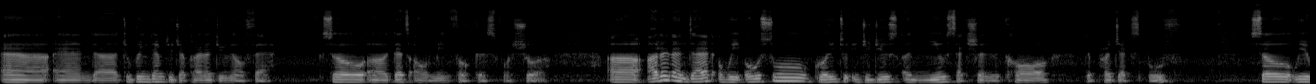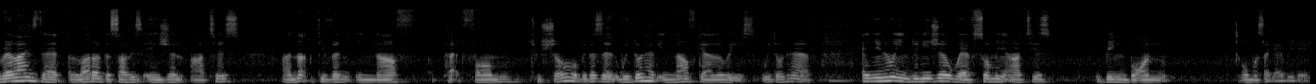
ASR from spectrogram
uh, and uh, to bring them to Jakarta during our fair. So uh, that's our main focus for sure. Uh, other than that, we also going to introduce a new section called the projects booth. So we realize that a lot of the Southeast Asian artists are not given enough platform to show because uh, we don't have enough galleries. We don't have, and you know, Indonesia we have so many artists being born almost like every day.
